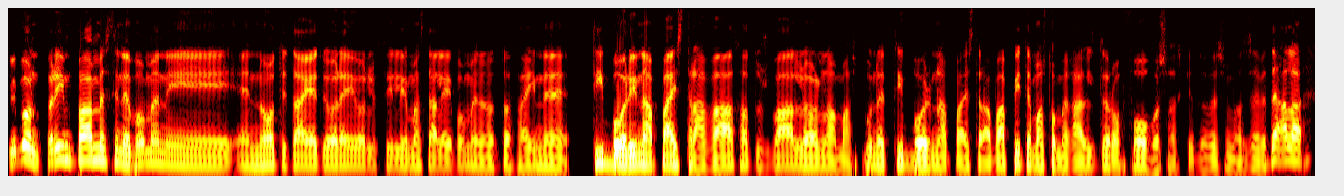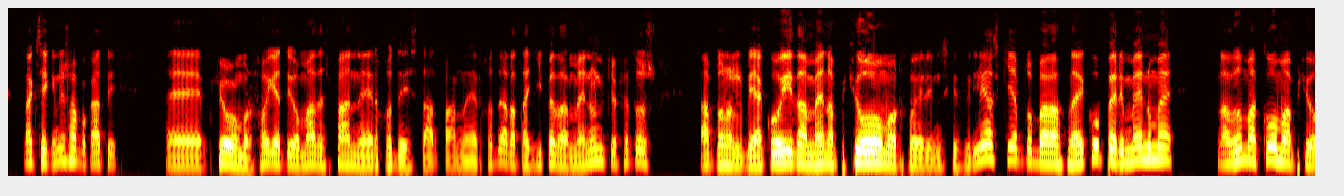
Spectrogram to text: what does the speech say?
Λοιπόν, πριν πάμε στην επόμενη ενότητα, γιατί ωραίοι όλοι οι φίλοι είμαστε, αλλά η επόμενη ενότητα θα είναι τι μπορεί να πάει στραβά. Θα τους βάλω να μας πούνε τι μπορεί να πάει στραβά. Πείτε μας το μεγαλύτερο φόβο σας και το δεν συμμαζεύετε. Αλλά να ξεκινήσω από κάτι ε, πιο όμορφο, γιατί οι ομάδες πάνε, έρχονται, οι Star πάνε, έρχονται, αλλά τα γήπεδα μένουν και φέτος από τον Ολυμπιακό είδαμε ένα πιο όμορφο ειρήνης και φιλίας και από τον Παναθηναϊκό περιμένουμε να δούμε ακόμα πιο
